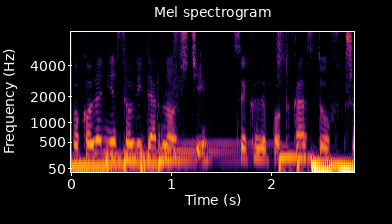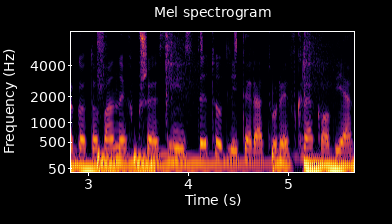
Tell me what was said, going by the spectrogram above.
Pokolenie Solidarności. Cykl podcastów przygotowanych przez Instytut Literatury w Krakowie.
